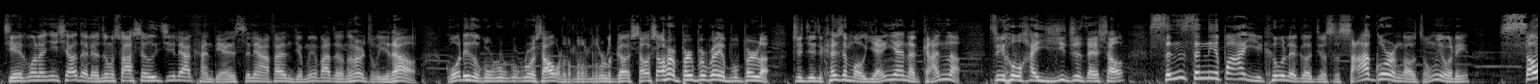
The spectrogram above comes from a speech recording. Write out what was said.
结果呢，你晓得那种耍手机的啊、看电视的啊，反正就没有把这个东西注意到，锅里头咕咕咕咕烧，烧烧会儿嘣嘣嘣儿也不嘣了，直接就开始冒烟烟了，干了，最后还一直在烧，深深的把一口那个就是砂锅儿熬中药的烧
